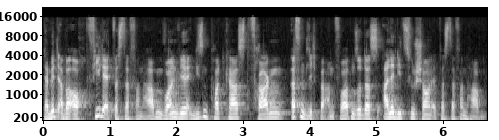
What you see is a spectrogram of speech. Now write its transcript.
Damit aber auch viele etwas davon haben, wollen wir in diesem Podcast Fragen öffentlich beantworten, sodass alle, die zuschauen, etwas davon haben.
